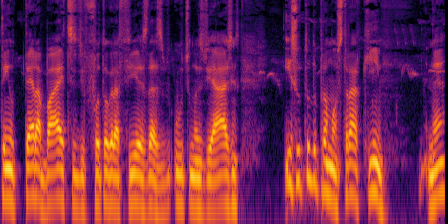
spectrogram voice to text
tenho terabytes de fotografias das últimas viagens. Isso tudo para mostrar que, né?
